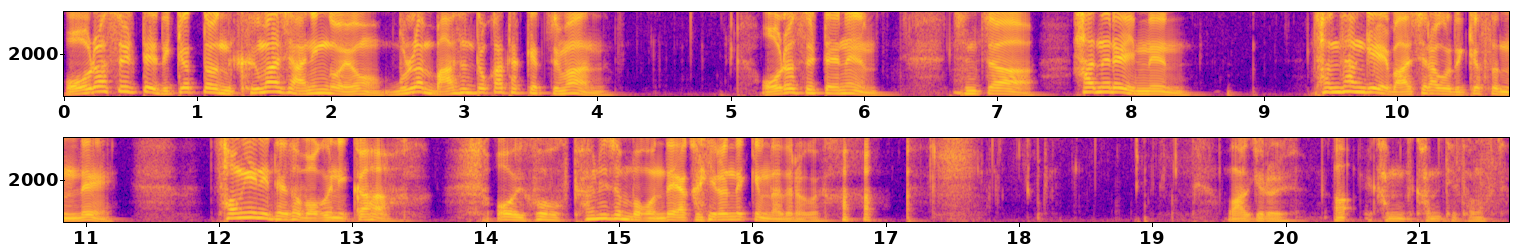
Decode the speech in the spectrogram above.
어렸을 때 느꼈던 그 맛이 아닌 거예요. 물론 맛은 똑같았겠지만 어렸을 때는 진짜 하늘에 있는 천상계의 맛이라고 느꼈었는데 성인이 돼서 먹으니까 어 이거 편의점 버거인데 약간 이런 느낌 나더라고요. 와규를 아 감 감튀 더 먹자.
